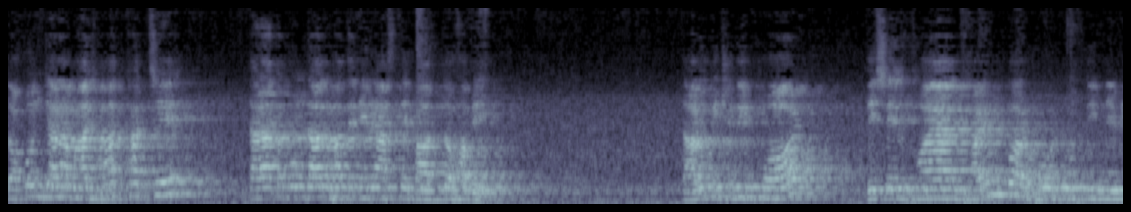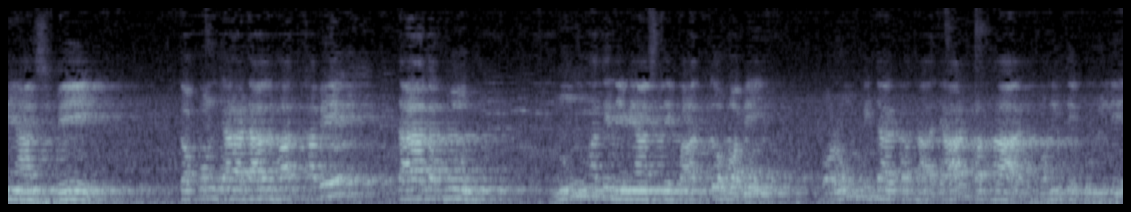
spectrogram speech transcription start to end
তখন যারা মাছ ভাত খাচ্ছে, তারা তখন ডাল ভাতে নেমে আসতে বাধ্য হবে। তারও কিছুদিন পর দেশের ভয়াল, ভয়ঙ্কর ভোট দুর্দিন নেমে আসবে। তখন যারা ডাল ভাত খাবে, তারা তখন নুন ভাতে নেমে আসতে বাধ্য হবে। পরম পিতার কথা, যার কথা গণিতে ভুললে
